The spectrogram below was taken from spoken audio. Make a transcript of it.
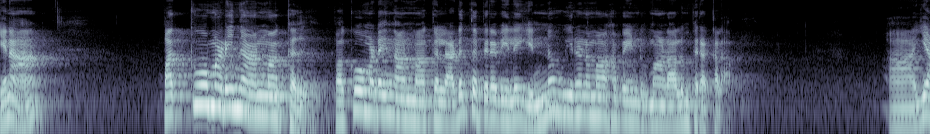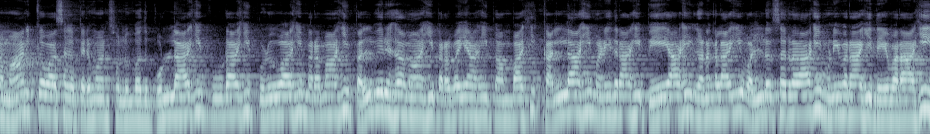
ஏன்னா பக்குவமடைந்த ஆன்மாக்கள் பக்குவமடைந்த ஆன்மாக்கள் அடுத்த பிறவியில் என்ன உயிரினமாக வேண்டுமானாலும் பிறக்கலாம். ஐயா மாணிக்க வாசக பெருமான் சொல்லும்போது புல்லாகி பூடாகி புழுவாகி மரமாகி பல்விருகமாகி பறவையாகி பம்பாகி கல்லாகி மனிதராகி பேயாகி கணங்களாகி வல்லசராகி முனிவராகி தேவராகி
